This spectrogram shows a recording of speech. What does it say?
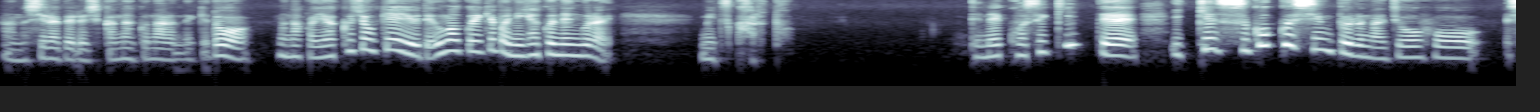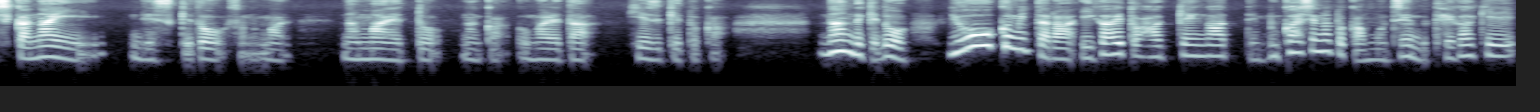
あの調べるしかなくなるんだけど、まあ、なんか役所経由でうまくいけば200年ぐらい見つかると。でね、戸籍って一見すごくシンプルな情報しかないんですけど、そのまあ名前となんか生まれた日付とか。なんだけど、よーく見たら意外と発見があって、昔のとかもう全部手書き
